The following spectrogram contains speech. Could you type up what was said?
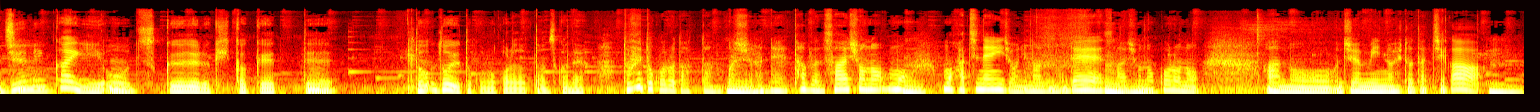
住民会議を作るきっかけって、うんどどういうところからだったんですかね？どういうところだったのかしらね、多分最初のもう,、うん。もう8年以上になるので、うん。うん最初の頃のあの住民の人たちがうん。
